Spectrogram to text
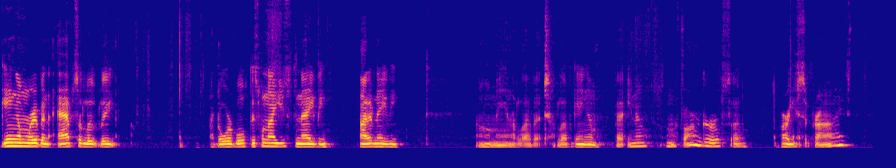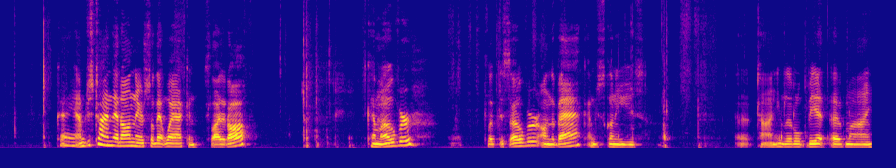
Gingham ribbon. Absolutely adorable. This one I used the navy. Out of navy. Oh man, I love it. I love gingham. But you know, I'm a farm girl, so are you surprised? Okay, I'm just tying that on there so that way I can slide it off. Come over, flip this over on the back. I'm just going to use a tiny little bit of my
